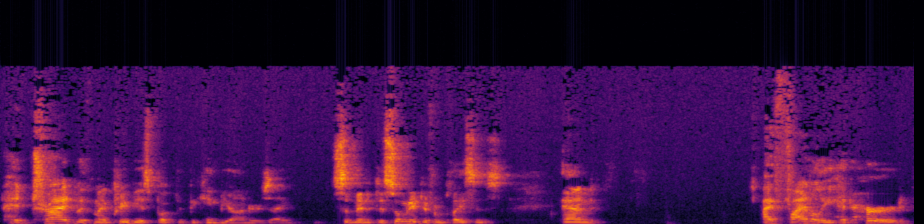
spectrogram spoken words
had tried with my previous book that became Beyonders. I submitted to so many different places, and I finally had heard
